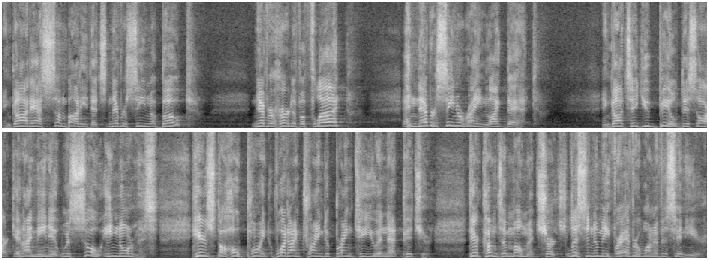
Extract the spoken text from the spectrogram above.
And God asked somebody that's never seen a boat, never heard of a flood, and never seen a rain like that. And God said, You build this ark. And I mean, it was so enormous. Here's the whole point of what I'm trying to bring to you in that picture. There comes a moment, church, listen to me for every one of us in here.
